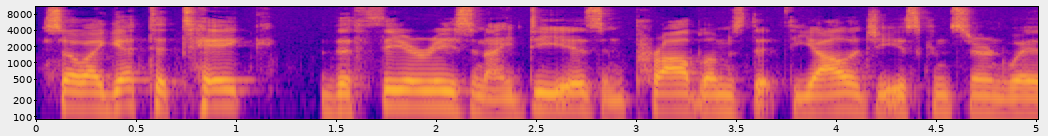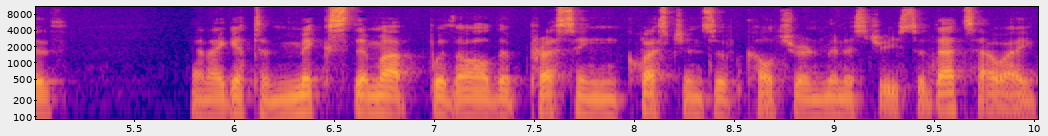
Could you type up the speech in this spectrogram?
So, I get to take the theories and ideas and problems that theology is concerned with, and I get to mix them up with all the pressing questions of culture and ministry. So, that's how I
